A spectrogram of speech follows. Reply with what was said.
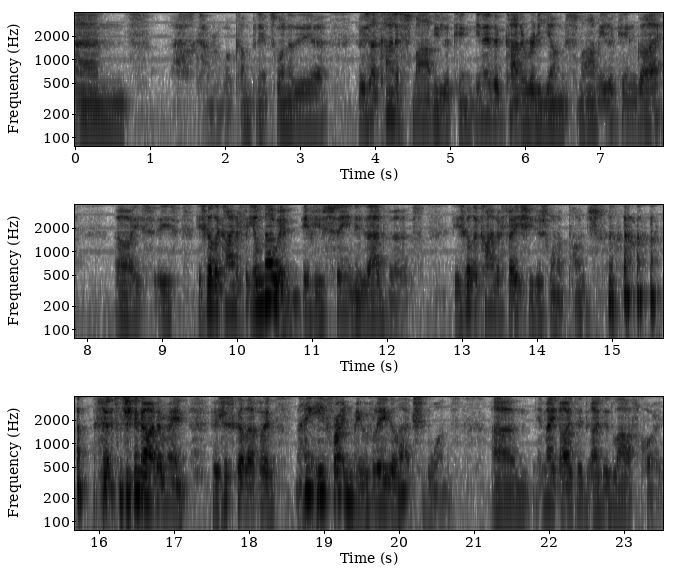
and oh, I can't remember what company. It's one of the. Uh, it was that kind of smarmy looking, you know, the kind of really young smarmy looking guy Oh, he's he's he's got the kind of you'll know him if you've seen his adverts. He's got the kind of face you just want to punch. Do you know what I mean? He's just got that face. I think he threatened me with legal action once. Um, it made I did I did laugh quite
